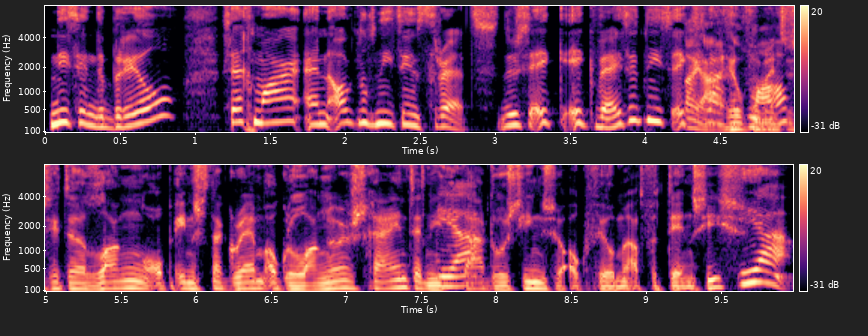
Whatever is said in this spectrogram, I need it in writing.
Niet in de bril, zeg maar. En ook nog niet in threads. Dus ik, ik weet het niet. Ik nou ja, heel veel mensen zitten lang op Instagram, ook langer schijnt. En ja. daardoor zien ze ook veel meer advertenties. Ja,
